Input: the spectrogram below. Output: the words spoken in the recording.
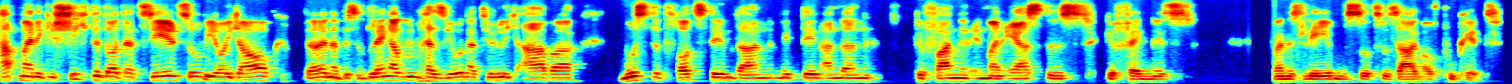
habe meine Geschichte dort erzählt, so wie euch auch, ja, in einer bisschen längeren Version natürlich, aber musste trotzdem dann mit den anderen Gefangenen in mein erstes Gefängnis meines Lebens sozusagen auf Phuket.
